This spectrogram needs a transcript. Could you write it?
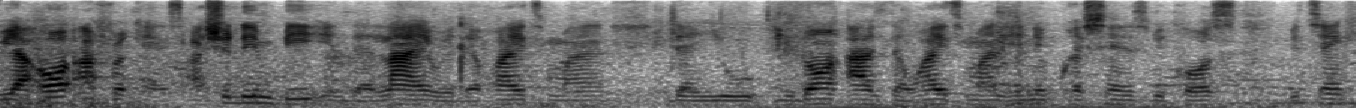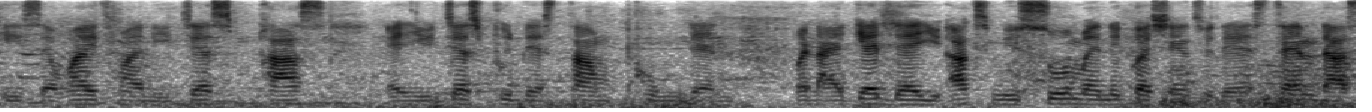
we are all Africans. I shouldn't be in the line with the white man. Then you you don't ask the white man any questions because you think he's a white man. He just pass and you just put the stamp. Boom. Then when I get there, you ask me so many questions to the extent that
